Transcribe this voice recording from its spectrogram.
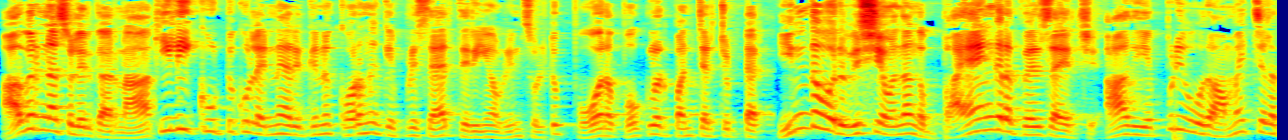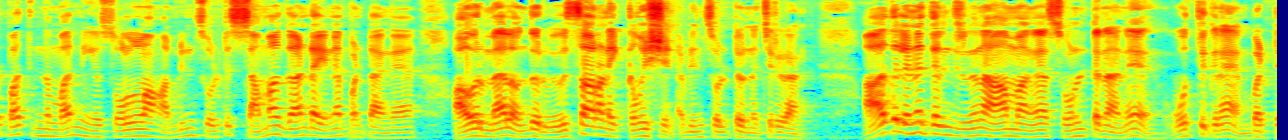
அவர் என்ன சொல்லியிருக்காருன்னா கிளி கூட்டுக்குள்ள என்ன இருக்குன்னு குரங்குக்கு எப்படி சார் தெரியும்? அப்படின்னு சொல்லிட்டு போற போக்குல ஒரு பஞ்சர் சுட்டர். இந்த ஒரு விஷயம் வந்து அங்க பயங்கர பெருசாயிருச்சு. அது எப்படி ஒரு அமைச்சரை பார்த்து இந்த மாதிரி நீங்க சொல்லலாம் அப்படின்னு சொல்லிட்டு சம காண்டா என்ன பண்ணிட்டாங்க? அவர் மேல வந்து ஒரு விசாரணை கமிஷன் அப்படின்னு சொல்லிட்டு ஒன்று வச்சிருக்காங்க. அதுல என்ன தெரிஞ்சிருக்குன்னா ஆமாங்க சொல்லிட்டேன் நான் ஒத்துக்கிறேன் பட்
